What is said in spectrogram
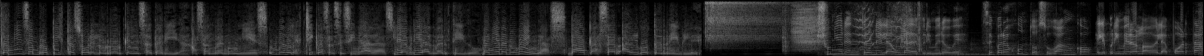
También sembró pistas sobre el horror que desataría. A Sandra Núñez, una de las chicas asesinadas, le habría advertido, mañana no vengas, va a pasar algo terrible. Junior entró en el aula de primero B. Se paró junto a su banco, el primero al lado de la puerta,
